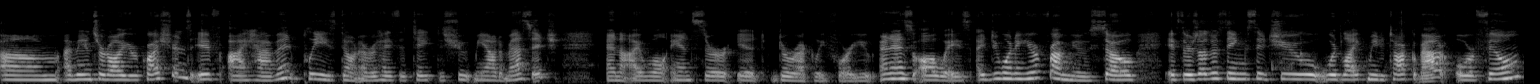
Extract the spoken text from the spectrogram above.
um, I've answered all your questions. If I haven't, please don't ever hesitate to shoot me out a message and I will answer it directly for you. And as always, I do want to hear from you. So if there's other things that you would like me to talk about or film,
